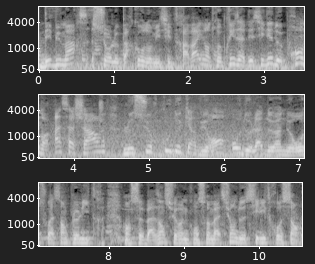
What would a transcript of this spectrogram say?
Début mars, sur le parcours domicile-travail, l'entreprise a décidé de prendre à sa charge le surcoût de carburant au-delà de 1,60€ le litre, en se basant sur une consommation de 6 litres au 100.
